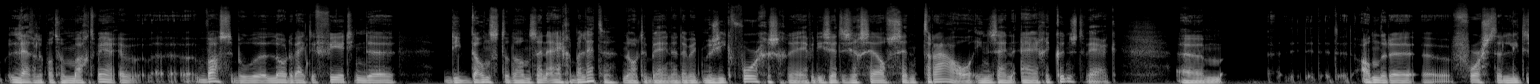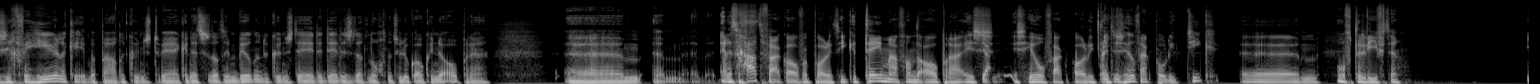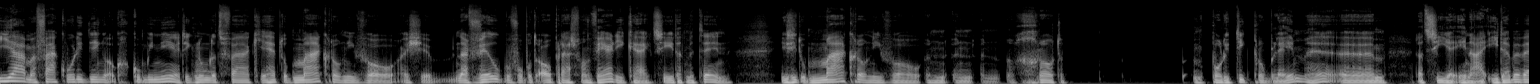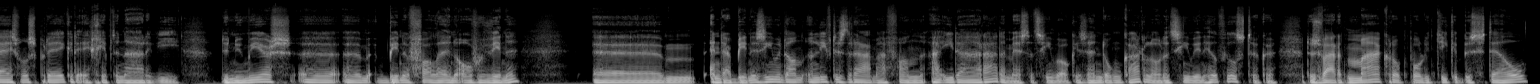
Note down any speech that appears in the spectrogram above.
Letterlijk wat hun macht was. Ik bedoel, Lodewijk XIV die danste dan zijn eigen balletten, notabene. Daar werd muziek voorgeschreven. Die zette zichzelf centraal in zijn eigen kunstwerk. Um, andere uh, vorsten lieten zich verheerlijken in bepaalde kunstwerken. Net zoals dat in beeldende kunst deden, deden ze dat nog natuurlijk ook in de opera. Um, en het gaat vaak over politiek. Het thema van de opera is, is heel vaak politiek. Het is heel vaak politiek. of de liefde. Ja, maar vaak worden die dingen ook gecombineerd. Ik noem dat vaak, je hebt op macroniveau... als je naar veel bijvoorbeeld opera's van Verdi kijkt... zie je dat meteen. Je ziet op macroniveau een, een, een, een grote een politiek probleem. Hè. Ehm, dat zie je in Aida bij wijze van spreken. De Egyptenaren die de Numeers uh, um, binnenvallen en overwinnen. Um, en daarbinnen zien we dan een liefdesdrama van Aida en Radames. Dat zien we ook in zijn Don Carlo. Dat zien we in heel veel stukken. Dus waar het macro-politieke bestel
